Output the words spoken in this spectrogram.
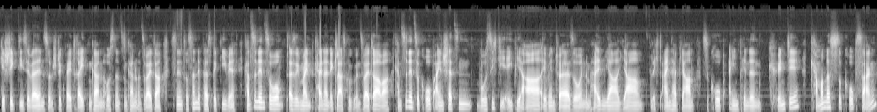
geschickt diese Wellen so ein Stück weit reiten kann, ausnutzen kann und so weiter. Das ist eine interessante Perspektive. Kannst du denn so, also ich meine, keiner hat eine Glaskugel und so weiter, aber kannst du denn so grob einschätzen, wo sich die APR eventuell so in einem halben Jahr, Jahr, vielleicht eineinhalb Jahren so grob einpendeln könnte? Kann man das so grob sagen?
